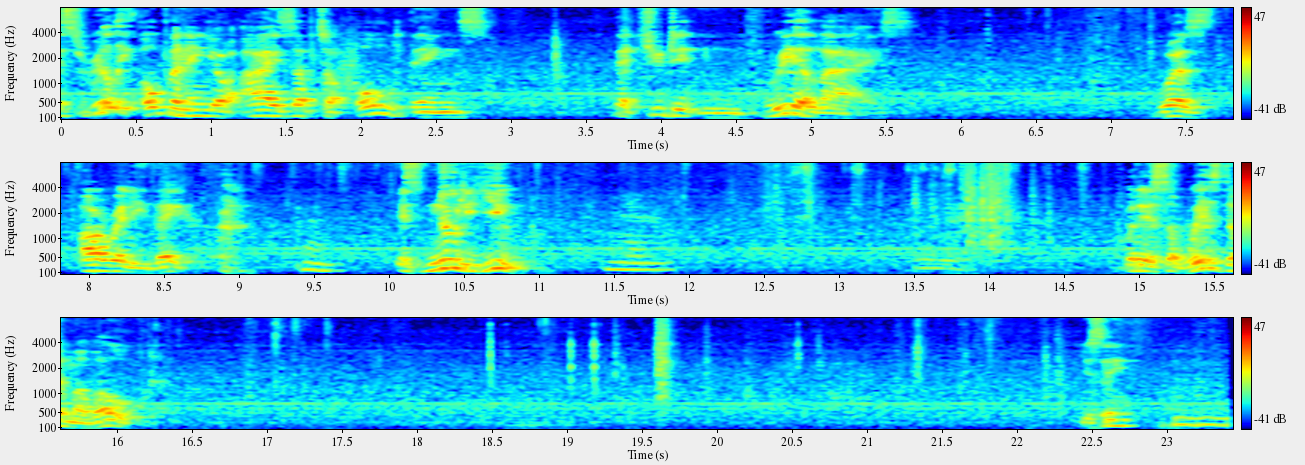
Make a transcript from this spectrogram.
it's really opening your eyes up to old things that you didn't realize was already there. Hmm. It's new to you, Yeah. but it's a wisdom of old. You see? Mm-hmm.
